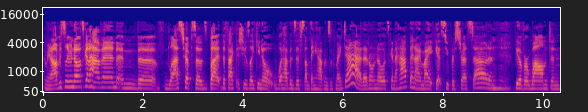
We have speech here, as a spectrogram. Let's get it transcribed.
I mean, obviously we know what's going to happen in the last two episodes, but the fact that she was like, you know, what happens if something happens with my dad? I don't know what's going to happen. I might get super stressed out and mm-hmm. be overwhelmed. And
